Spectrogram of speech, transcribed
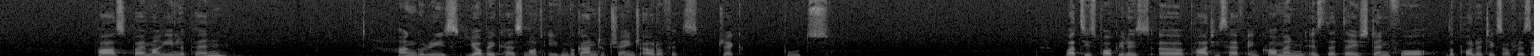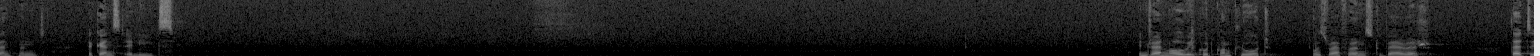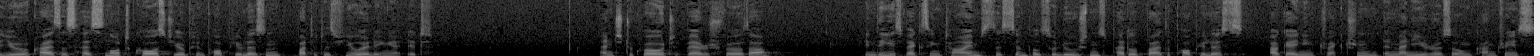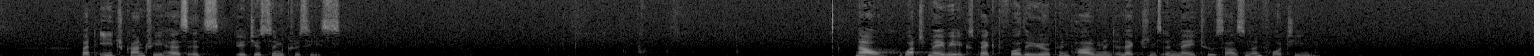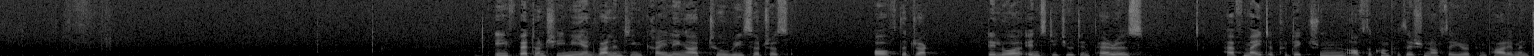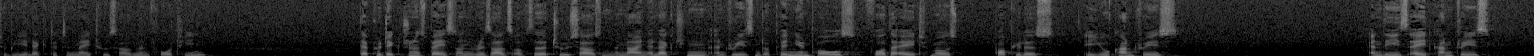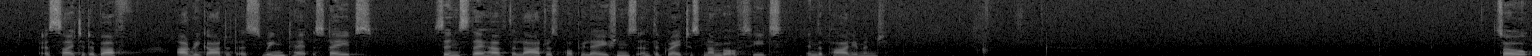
past by Marine Le Pen Hungary's Jobbik has not even begun to change out of its jack boots. What these populist uh, parties have in common is that they stand for the politics of resentment against elites. In general, we could conclude, with reference to Barysch, that the euro crisis has not caused European populism, but it is fueling it. And to quote Barysch further, in these vexing times, the simple solutions peddled by the populists are gaining traction in many Eurozone countries, but each country has its idiosyncrasies. Now, what may we expect for the European Parliament elections in May 2014? Yves Bertoncini and Valentin Kreilinger, two researchers of the Jacques Delors Institute in Paris, have made a prediction of the composition of the European Parliament to be elected in May 2014. Their prediction is based on the results of the 2009 election and recent opinion polls for the eight most populous EU countries. And these eight countries, as cited above, are regarded as swing states since they have the largest populations and the greatest number of seats in the parliament. So,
